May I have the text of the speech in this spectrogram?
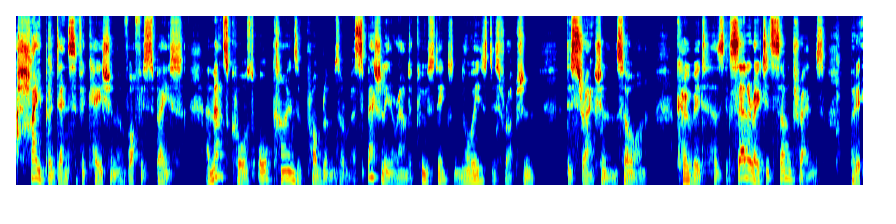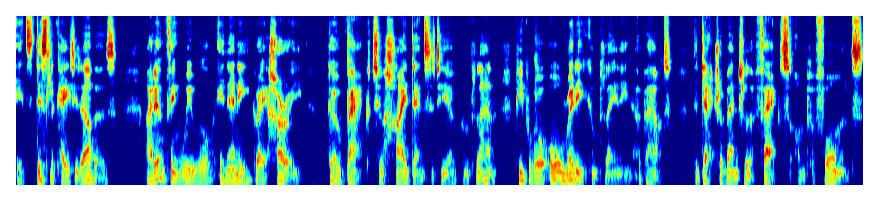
hyper densification of office space. And that's caused all kinds of problems, especially around acoustics, noise, disruption, distraction, and so on. COVID has accelerated some trends, but it's dislocated others. I don't think we will, in any great hurry, go back to high density open plan. People were already complaining about the detrimental effects on performance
